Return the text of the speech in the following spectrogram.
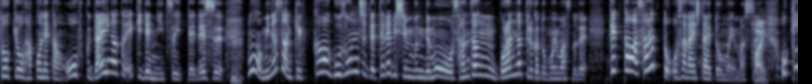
東京箱根間往復大学駅伝についてです、もう皆さん結果はご存知でテレビ新聞でもう散々ご覧になってるかと思いますので結果はさらっとおさらいしたいと思います、はい。沖縄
